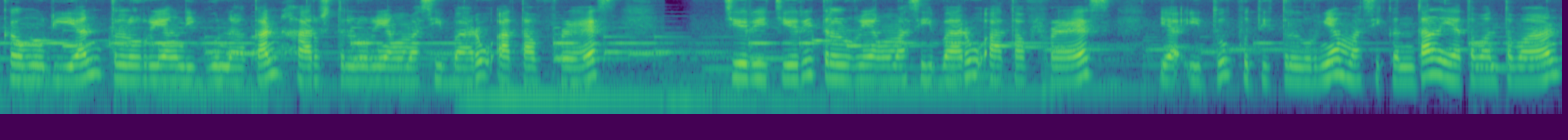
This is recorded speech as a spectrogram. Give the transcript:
Kemudian telur yang digunakan harus telur yang masih baru atau fresh. Ciri-ciri telur yang masih baru atau fresh yaitu putih telurnya masih kental ya teman-teman.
